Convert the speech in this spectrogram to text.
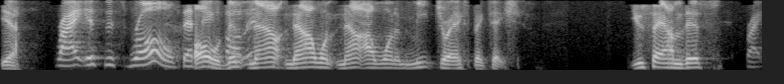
Yeah. right? It's this role that Oh, they then now now I want now I want to meet your expectation. You say I'm this, right?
